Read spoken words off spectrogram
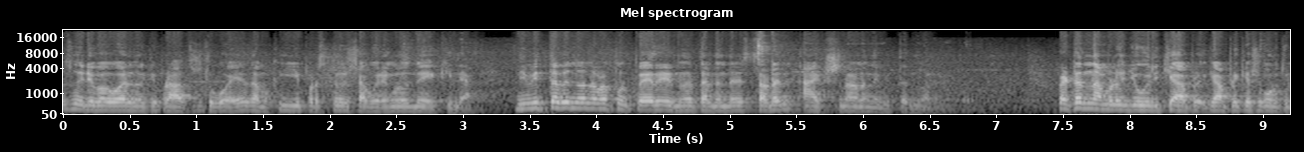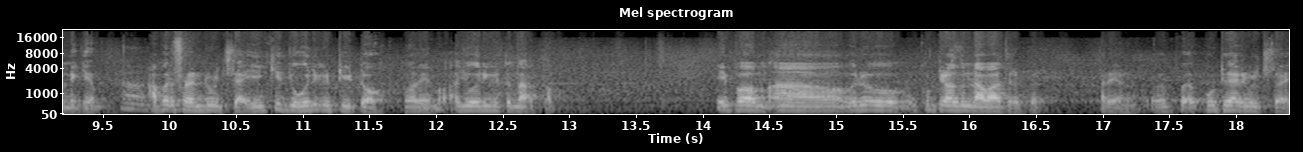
അപ്പോൾ സൂര്യഭഗവാനെ നോക്കി പ്രാർത്ഥിച്ചിട്ട് പോയാൽ നമുക്ക് ഈ പ്രശ്നം ശകുനങ്ങളൊന്നും ഏക്കില്ല നിമിത്തം എന്ന് നമ്മൾ പ്രിപ്പയർ ചെയ്യുന്നത് തന്നെ സഡൻ ആക്ഷനാണ് നിമിത്തം എന്ന് പറയുന്നത്. പെട്ടെന്ന് നമ്മൾ ജോലിക്ക് ആപ്ലിക്കേഷൻ കൊടുത്തുകൊണ്ടിരിക്കും. അപ്പോൾ ഒരു ഫ്രണ്ട് വിളിച്ചാൽ എനിക്ക് ജോലി കിട്ടിയിട്ടോ? എന്ന് പറയുമ്പോൾ ആ ജോലി കിട്ടുന്ന അർത്ഥം. ഇപ്പം ഒരു കുട്ടികളൊന്നും ഉണ്ടാവാത്തവർക്ക് പറയാണ് ഇപ്പോൾ കൂട്ടുകാർ വിളിച്ചിട്ട്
